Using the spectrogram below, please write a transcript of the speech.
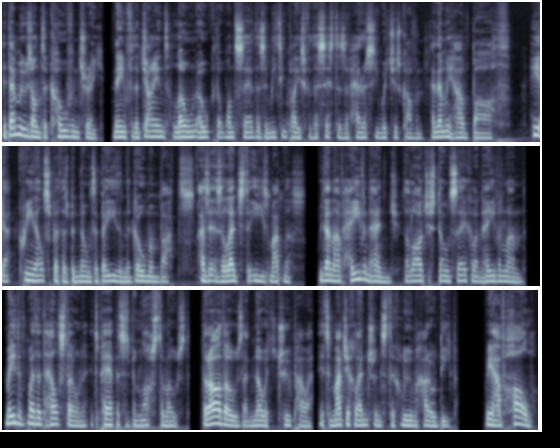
It then moves on to Coventry, named for the giant lone oak that once served as a meeting place for the Sisters of Heresy Witches Coven. And then we have Bath. Here, Queen Elspeth has been known to bathe in the Goman baths, as it is alleged to ease madness. We then have Havenhenge, the largest stone circle in Havenland, Made of weathered hellstone, its purpose has been lost to most. There are those that know its true power, its magical entrance to Gloom Harrow Deep. We have Hull,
